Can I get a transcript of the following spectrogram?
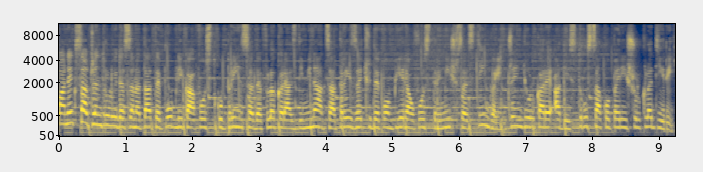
O anexă a Centrului de Sănătate Publică a fost cuprinsă de flăcări azi dimineața. 30 de pompieri au fost trimiși să stingă incendiul care a distrus acoperișul clădirii.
